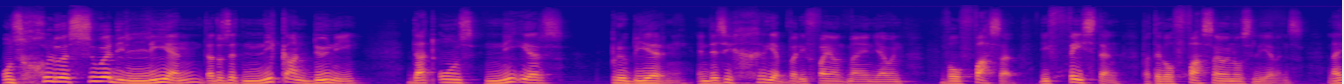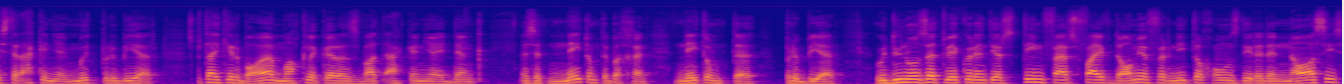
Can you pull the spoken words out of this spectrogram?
Ons glo so die leuen dat ons dit nie kan doen nie dat ons nie eers probeer nie. En dis die greep wat die vyand my en jou in wil vashou, die vesting wat hy wil vashou in ons lewens. Luister, ek en jy moet probeer. Dit is baie keer baie makliker as wat ek en jy dink. Is dit net om te begin, net om te probeer. Hoe doen ons dit? 2 Korintiërs 10 vers 5. daarmee vernietig ons die redenasies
